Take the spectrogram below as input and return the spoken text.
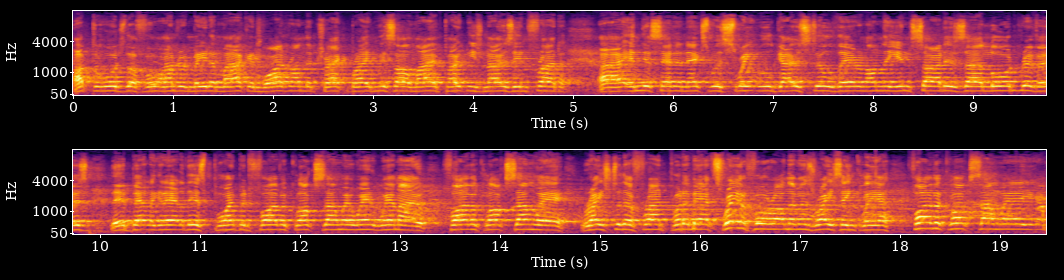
Up towards the 400 metre mark and wider on the track. Brave Missile may have poked his nose in front. Uh, in the centre next was Sweet Will Go still there and on the inside is uh, Lord Rivers. They're battling it out at this point but five o'clock somewhere went Wemo. Five o'clock somewhere race to the front. Put about three or four on them as racing clear. Five o'clock somewhere you can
